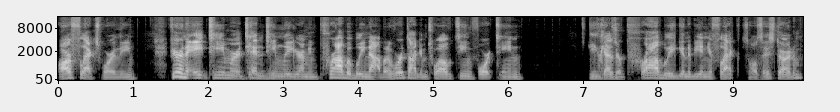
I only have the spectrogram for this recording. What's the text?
are flex worthy. If you're in an eight team or a 10 team leaguer, I mean, probably not. But if we're talking 12 team, 14, these guys are probably going to be in your flex. So I'll say start them.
